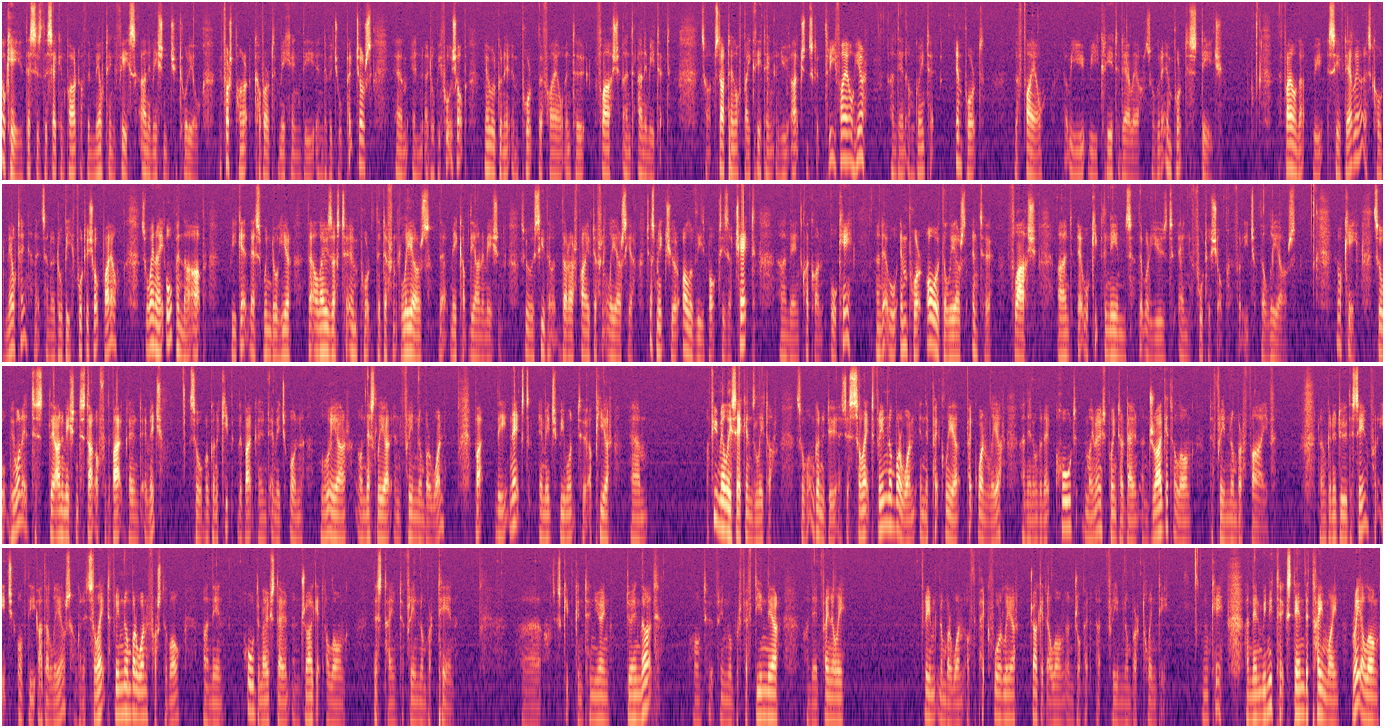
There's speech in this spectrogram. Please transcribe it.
Okay, this is the second part of the melting face animation tutorial. The first part covered making the individual pictures um, in Adobe Photoshop. Now we're going to import the file into Flash and animate it. So I'm starting off by creating a new ActionScript 3 file here and then I'm going to import the file that we, we created earlier. So I'm going to import the stage file that we saved earlier is called melting and it's an Adobe Photoshop file. So when I open that up we get this window here that allows us to import the different layers that make up the animation. So we'll see that there are five different layers here. Just make sure all of these boxes are checked and then click on OK and it will import all of the layers into Flash and it will keep the names that were used in Photoshop for each of the layers. Okay, so we wanted to the animation to start off with the background image. So we're going to keep the background image on layer on this layer in frame number one. But the next image we want to appear um, a few milliseconds later. So what I'm going to do is just select frame number one in the pick layer, pick one layer, and then I'm going to hold my mouse pointer down and drag it along to frame number five. Now I'm going to do the same for each of the other layers. I'm going to select frame number one first of all and then hold the mouse down and drag it along this time to frame number 10. Uh, I'll just keep continuing doing that along to frame number 15 there and then finally frame number 1 of the pick 4 layer drag it along and drop it at frame number 20 okay and then we need to extend the timeline right along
